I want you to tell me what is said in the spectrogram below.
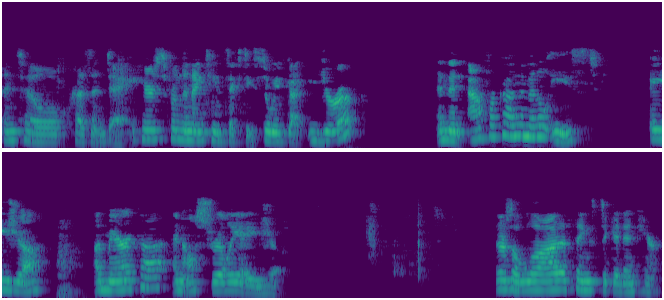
until present day. Here's from the 1960s. So we've got Europe, and then Africa and the Middle East, Asia, America, and Australia, Asia. There's a lot of things to get in here.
